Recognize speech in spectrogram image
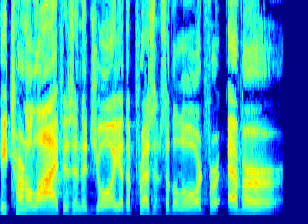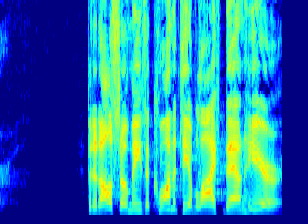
Eternal life is in the joy of the presence of the Lord forever. But it also means a quantity of life down here.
